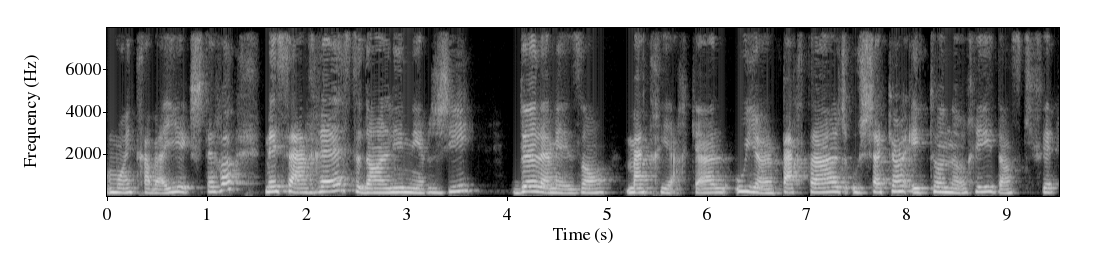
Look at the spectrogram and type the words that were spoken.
moins travailler, etc. Mais ça reste dans l'énergie de la maison matriarcale où il y a un partage, où chacun est honoré dans ce qu'il fait.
